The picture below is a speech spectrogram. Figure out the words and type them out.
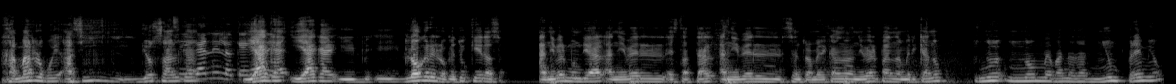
Jamás lo voy, así yo salga Sí, gane lo que y gane. haga y haga y, y logre lo que tú quieras a nivel mundial, a nivel estatal, a nivel centroamericano, a nivel panamericano, pues no, no me van a dar ni un premio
